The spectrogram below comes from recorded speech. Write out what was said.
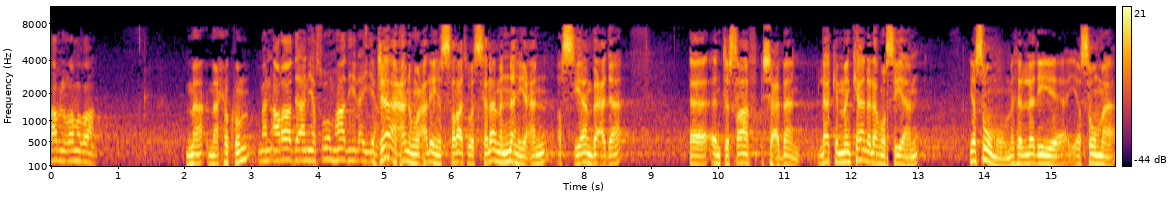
قبل رمضان؟ ما, ما حكم؟ من أراد أن يصوم هذه الأيام. جاء عنه عليه الصلاة والسلام النهي عن الصيام بعد آه، انتصاف شعبان. لكن من كان له صيام يصوم مثل الذي يصوم آه،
